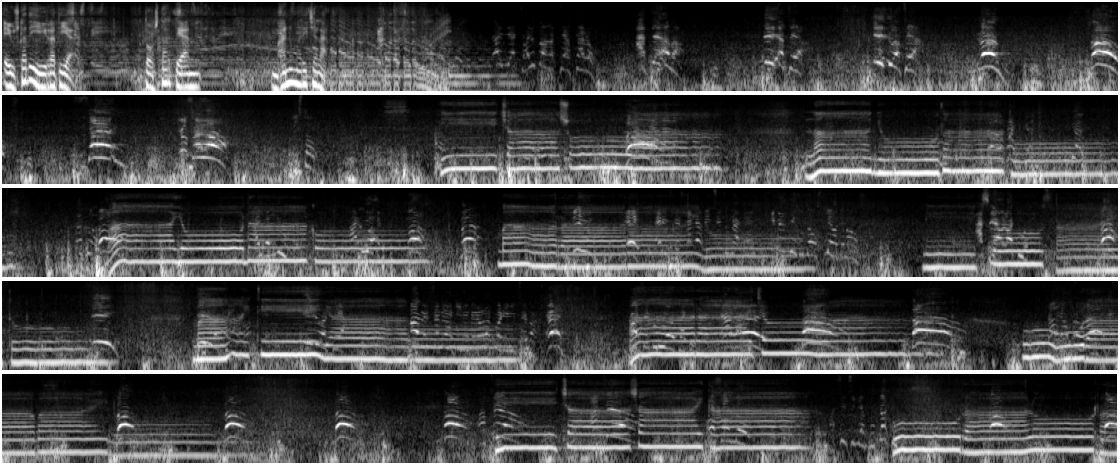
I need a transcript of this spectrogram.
Euskadi irratia. Tostartean, Manu Maritxalar. Atzea ba! Bi atzea! Iru atzea! Lau! Lau! Zein! Joseba! Listo! itxasoa laino dago Baionako marraraino nik zuzaitu maitiago itxasaita ura lorra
